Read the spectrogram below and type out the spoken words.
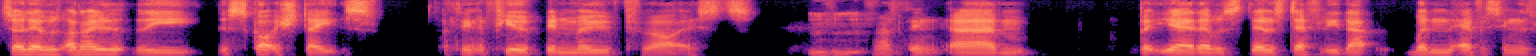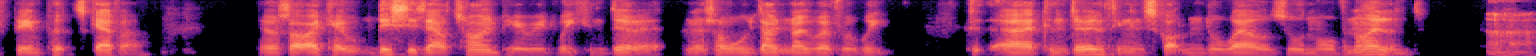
so there was. I know that the the Scottish dates, I think a few have been moved for artists. Mm-hmm. I think, um, but yeah, there was there was definitely that when everything was being put together, it was like, okay, this is our time period, we can do it. And it's like, well, we don't know whether we uh, can do anything in Scotland or Wales or Northern Ireland. Uh-huh.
